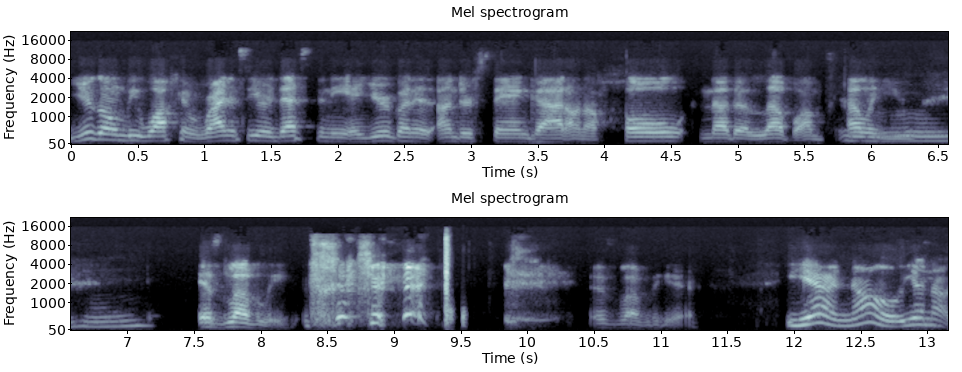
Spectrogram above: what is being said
you're gonna be walking right into your destiny and you're gonna understand God on a whole nother level. I'm telling you, mm-hmm. it's lovely. it's lovely here. Yeah, no, you know,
